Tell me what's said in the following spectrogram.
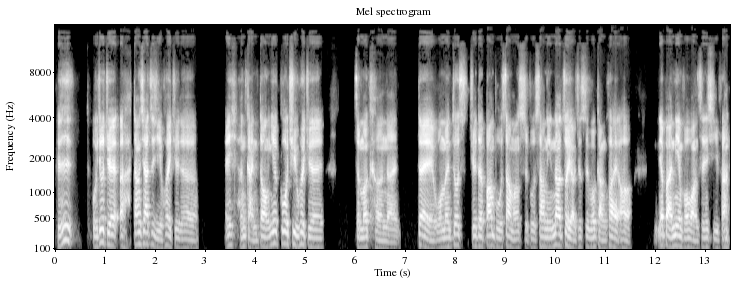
可是我就觉得，呃，当下自己会觉得，哎，很感动，因为过去会觉得，怎么可能？对，我们都是觉得帮不上忙，使不上力，那最好就是我赶快哦，要不然念佛往生西方。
